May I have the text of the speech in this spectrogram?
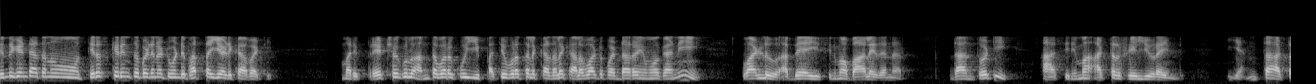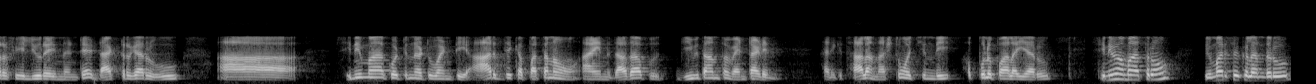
ఎందుకంటే అతను తిరస్కరించబడినటువంటి భర్త అయ్యాడు కాబట్టి. మరి ప్రేక్షకులు అంతవరకు ఈ పతివ్రతల కథలకు అలవాటు పడ్డారేమో కానీ వాళ్ళు అబ్బాయి ఈ సినిమా బాగాలేదన్నారు. దాంతో ఆ సినిమా అట్టర్ ఫెయిల్యూర్ అయింది. ఎంత అట్టర్ ఫెయిల్యూర్ అయిందంటే డాక్టర్ గారు ఆ సినిమా కొట్టినటువంటి ఆర్థిక పతనం ఆయన దాదాపు జీవితాంతం వెంటాడింది. ఆయనకి చాలా నష్టం వచ్చింది అప్పుల పాలయ్యారు. సినిమా మాత్రం విమర్శకులందరూ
